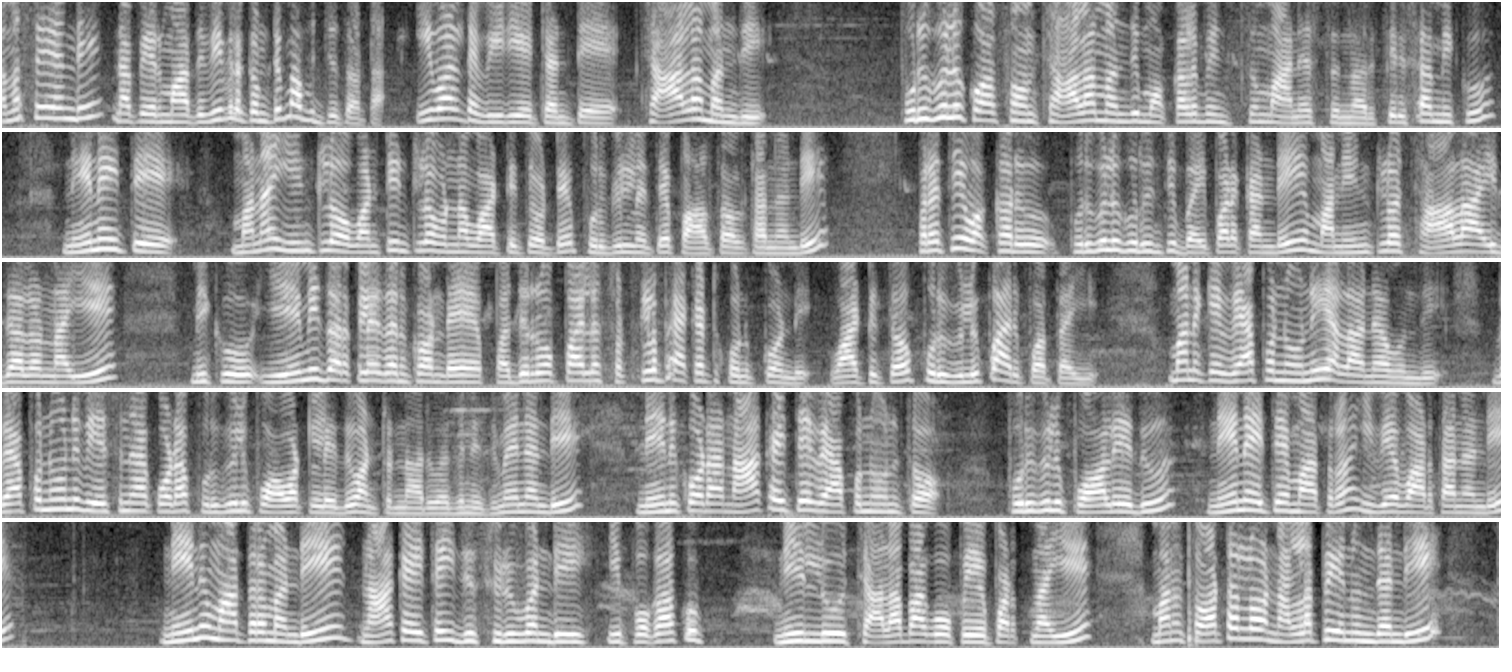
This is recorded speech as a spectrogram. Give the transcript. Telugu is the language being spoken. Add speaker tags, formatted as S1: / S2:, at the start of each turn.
S1: నమస్తే అండి. నా పేరు మాధవి. వెల్కమ్ టు మా బుజ్జి తోట. ఇవాళ వీడియో ఏంటంటే చాలామంది పురుగుల కోసం చాలామంది మొక్కలు పెంచుతూ మానేస్తున్నారు. తెలుసా మీకు? నేనైతే మన ఇంట్లో వంటింట్లో ఉన్న వాటితోటే పురుగులనైతే పాతోలుతానండి ప్రతి ఒక్కరు పురుగుల గురించి భయపడకండి. మన ఇంట్లో చాలా ఆయుధాలు ఉన్నాయి. మీకు ఏమీ దొరకలేదనుకోండి. పది రూపాయల సుట్ల ప్యాకెట్ కొనుక్కోండి. వాటితో పురుగులు పారిపోతాయి. మనకి వేప నూనె అలానే ఉంది. వేప నూనె వేసినా కూడా పురుగులు పోవట్లేదు అంటున్నారు. అది నిజమేనండి. నేను కూడా నాకైతే వేప నూనెతో పురుగులు పోలేదు. నేనైతే మాత్రం ఇవే వాడతానండి. నేను మాత్రం అండి నాకైతే ఇది సులువండి. ఈ పొగాకు నీళ్ళు చాలా బాగా ఉపయోగపడుతున్నాయి. మన తోటలో నల్ల పేను ఉందండి.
